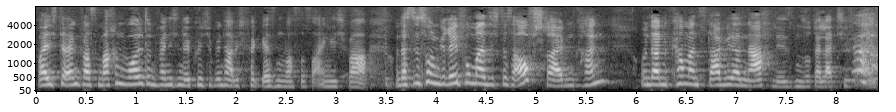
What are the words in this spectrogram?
weil ich da irgendwas machen wollte und wenn ich in der Küche bin, habe ich vergessen, was das eigentlich war. Und das ist so ein Gerät, wo man sich das aufschreiben kann und dann kann man es da wieder nachlesen, so relativ einfach.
